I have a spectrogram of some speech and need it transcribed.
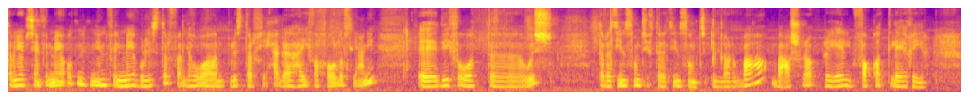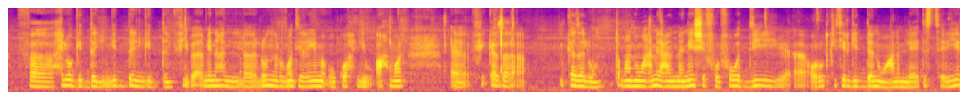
تمانية وتسعين في المية. قطن اتنين في المية بوليستر. فاللي هو البوليستر فيه حاجة هايفة خالص يعني. آه دي فوط آه وش. تلاتين سنتي في تلاتين سنتي. الأربعة بعشرة ريال فقط لا غير. فحلوة جدا جدا جدا. في بقى منها اللون الرمادي غامق وكحلي وأحمر آه في كذا كذا لون. طبعا هو عامل على المناشف والفوط دي عروض كتير جدا وعلى ملايات السرير.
